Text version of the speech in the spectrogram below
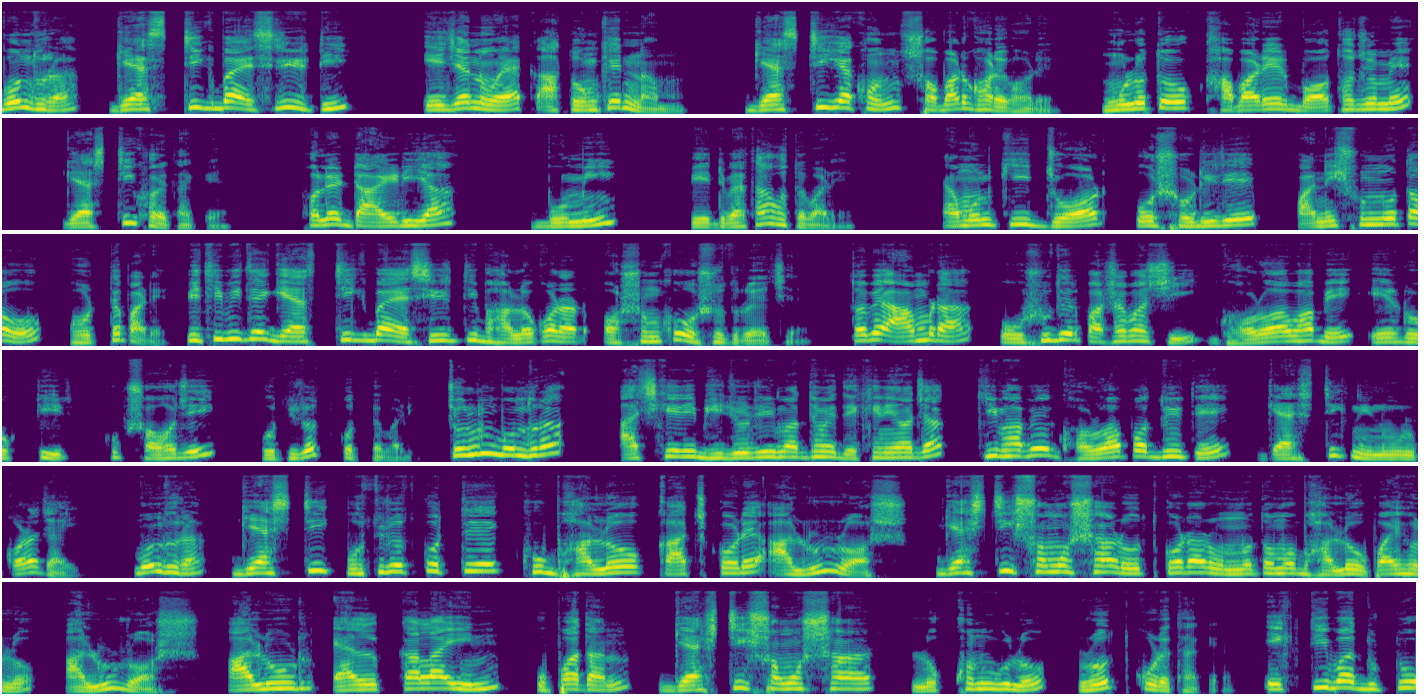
বন্ধুরা, গ্যাস্ট্রিক বা অ্যাসিডিটি এ যেন এক আতঙ্কের নাম। গ্যাস্ট্রিক এখন সবার ঘরে ঘরে। মূলত খাবারের বদহজমে গ্যাস্ট্রিক হয়ে থাকে। ফলে ডায়রিয়া, বমি, পেট ব্যথা হতে পারে। এমনকি জ্বর ও শরীরে পানি শূন্যতাও ঘটতে পারে। পৃথিবীতে গ্যাস্ট্রিক বা অ্যাসিডিটি ভালো করার অসংখ্য ওষুধ রয়েছে। তবে আমরা ওষুধের পাশাপাশি ঘরোয়াভাবে এর রোগটির খুব সহজেই প্রতিরোধ করতে পারি। চলুন বন্ধুরা, আজকের এই ভিডিওটির মাধ্যমে দেখে নেওয়া যাক কীভাবে ঘরোয়া পদ্ধতিতে গ্যাস্ট্রিক নির্মূল করা যায়। বন্ধুরা, গ্যাস্ট্রিক প্রতিরোধ করতে খুব ভালো কাজ করে আলুর রস। গ্যাস্ট্রিক সমস্যা রোধ করার অন্যতম ভালো উপায় হলো আলুর রস। আলুর অ্যালকালাইন উপাদান গ্যাস্ট্রিক সমস্যার লক্ষণগুলো রোধ করে থাকে। একটি বা দুটো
